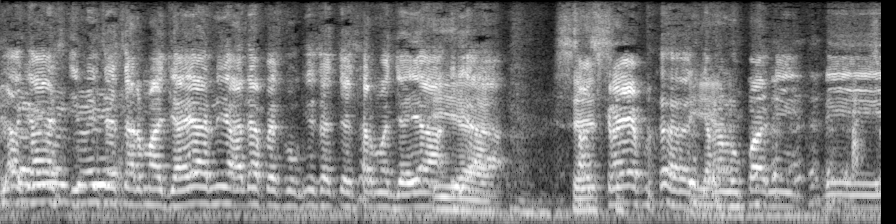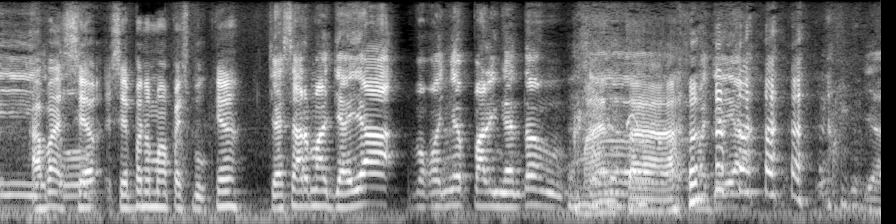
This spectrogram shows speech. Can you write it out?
Ya guys, ini Cesar Majaya nih ada Facebooknya saya Cesar Majaya. Iya. Ya. Subscribe, Iya. jangan lupa nih di Apa siapa, siapa nama Facebooknya? Cesar Majaya, pokoknya paling ganteng. Mantap. Majaya. Ya.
